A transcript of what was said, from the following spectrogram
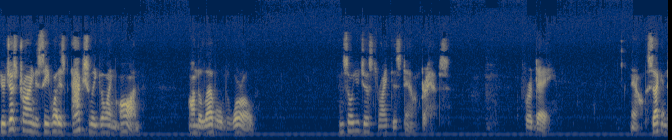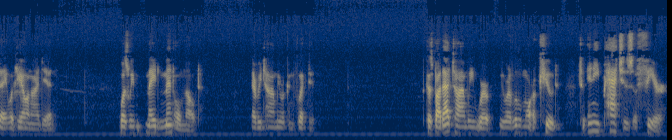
You're just trying to see what is actually going on on the level of the world. And so you just write this down, perhaps, for a day. Now, the second day, what Gail and I did was we made mental note every time we were conflicted. Because by that time we were, we were a little more acute to any patches of fear,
